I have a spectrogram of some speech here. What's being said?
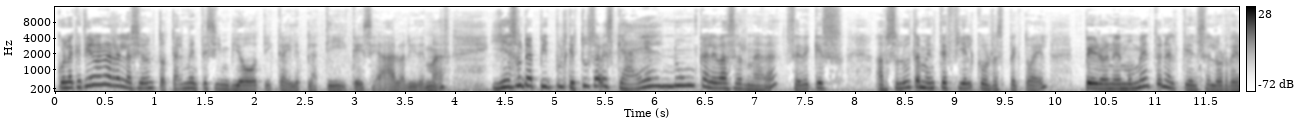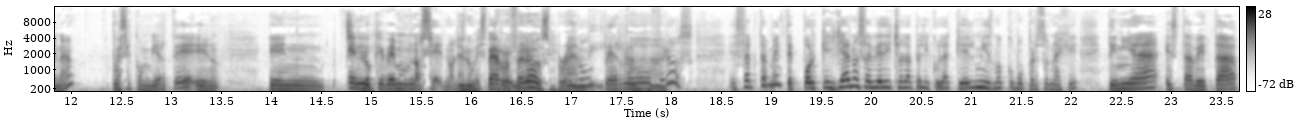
con la que tiene una relación totalmente simbiótica y le platica y se hablan y demás. Y es una pitbull que tú sabes que a él nunca le va a hacer nada, se ve que es absolutamente fiel con respecto a él, pero en el momento en el que él se lo ordena, pues se convierte en, en, en lo que vemos, no sé, no les En un perro feroz, En Brandy. un perro Ajá. feroz. Exactamente, porque ya nos había dicho la película que él mismo como personaje tenía esta beta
